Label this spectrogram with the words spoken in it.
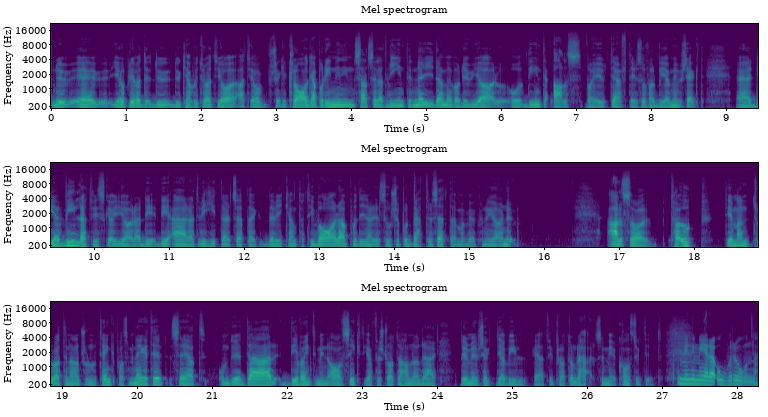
nu, eh, jag upplever att du, du kanske tror att jag, att jag försöker klaga på din insats eller att vi inte är nöjda med vad du gör. Och det är inte alls vad jag är ute efter, i så fall ber jag om ursäkt. Eh, det jag vill att vi ska göra, det, det, är att vi hittar ett sätt där, där vi kan ta tillvara på dina resurser på ett bättre sätt än vad vi har kunnat göra nu. Alltså, ta upp det man tror att en annan person tänker på som är negativt, säga att om du är där, det var inte min avsikt, jag förstår att du hamnade där, ber om ursäkt, det jag vill är att vi pratar om det här, så mer konstruktivt. Så minimera oron?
